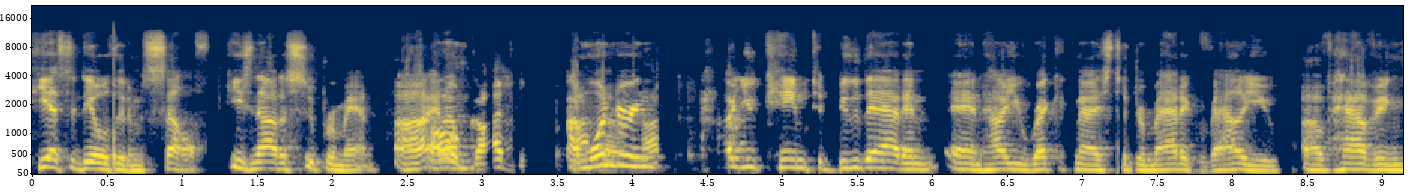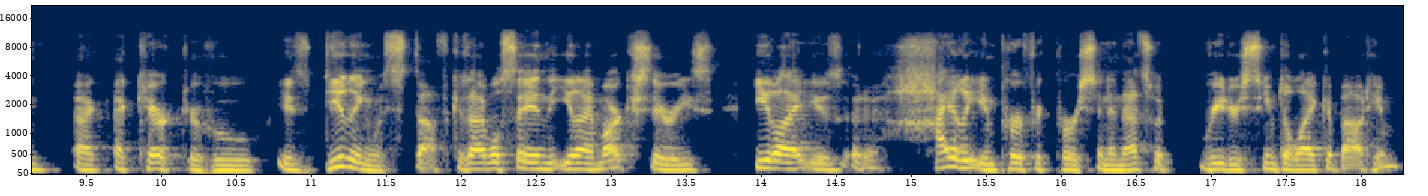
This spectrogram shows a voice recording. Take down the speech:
He has to deal with it himself. He's not a Superman. Uh, oh I'm, God! I'm wondering no, how you came to do that, and and how you recognize the dramatic value of having a, a character who is dealing with stuff. Because I will say in the Eli Mark series Eli is a highly imperfect person, and that's what readers seem to like about him.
